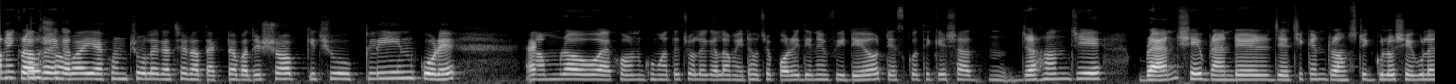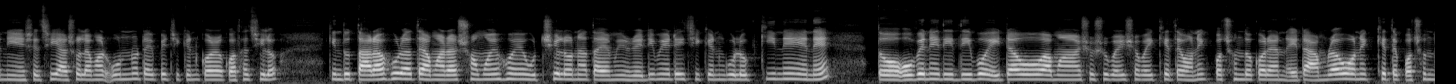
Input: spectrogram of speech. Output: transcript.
অনেক রাত হয়ে গেছে। সবাই এখন চলে গেছে রাত একটা বাজে। সব কিছু ক্লিন করে আমরাও এখন ঘুমাতে চলে গেলাম। এটা হচ্ছে পরের দিনের ভিডিও টেস্কো থেকে জাহান যে ব্র্যান্ড সেই ব্র্যান্ডের যে চিকেন ড্রামস্টিকগুলো সেগুলো নিয়ে এসেছি। আসলে আমার অন্য টাইপের চিকেন করার কথা ছিল, কিন্তু তাড়াহুড়াতে আমার আর সময় হয়ে উঠছিল না, তাই আমি রেডিমেড এই চিকেনগুলো কিনে এনে তো ওভেনে দিয়ে দিব। এটাও আমার শ্বশুরবাড়ির সবাই খেতে অনেক পছন্দ করেন। এটা আমরাও অনেক খেতে পছন্দ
